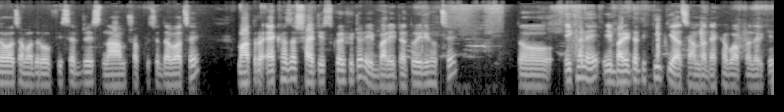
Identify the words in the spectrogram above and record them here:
দেওয়া আছে, আমাদের অফিস অ্যাড্রেস নাম সবকিছু দেওয়া আছে। মাত্র এক হাজার ষাট স্কোয়ার ফিটের এই বাড়িটা তৈরি হচ্ছে। তো এখানে এই বাড়িটাতে কি কি আছে আমরা দেখাবো আপনাদেরকে।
